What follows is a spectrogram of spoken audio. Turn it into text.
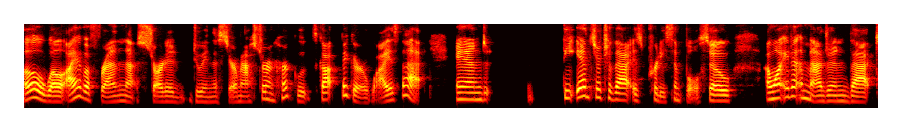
oh, well, I have a friend that started doing the Stairmaster and her glutes got bigger. Why is that? And the answer to that is pretty simple. So I want you to imagine that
